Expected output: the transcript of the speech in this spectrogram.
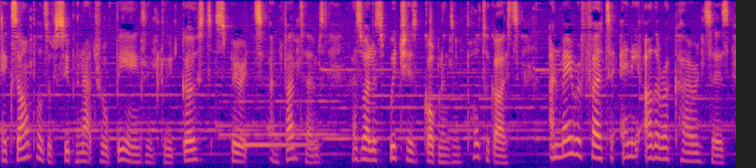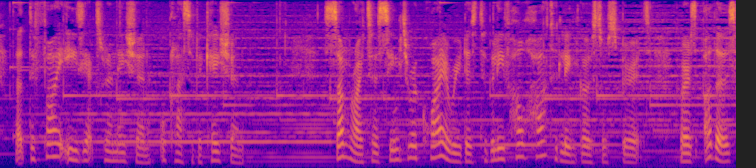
Examples of supernatural beings include ghosts, spirits, and phantoms, as well as witches, goblins, and poltergeists, and may refer to any other occurrences that defy easy explanation or classification. Some writers seem to require readers to believe wholeheartedly in ghosts or spirits, whereas others,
